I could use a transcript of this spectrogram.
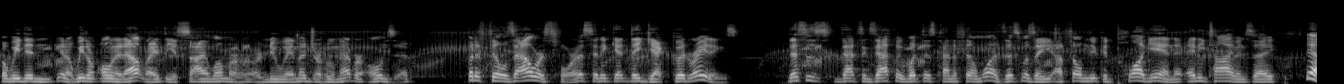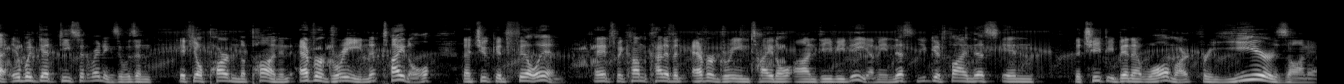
But we didn't you know we don't own it outright. The asylum or, or new image or whomever owns it. But it fills hours for us and it get they get good ratings. This is that's exactly what this kind of film was. This was a, a film you could plug in at any time and say yeah it would get decent ratings. It was an if you'll pardon the pun an evergreen title that you could fill in and it's become kind of an evergreen title on DVD. I mean, this you could find this in the cheapy bin at Walmart for years on end.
